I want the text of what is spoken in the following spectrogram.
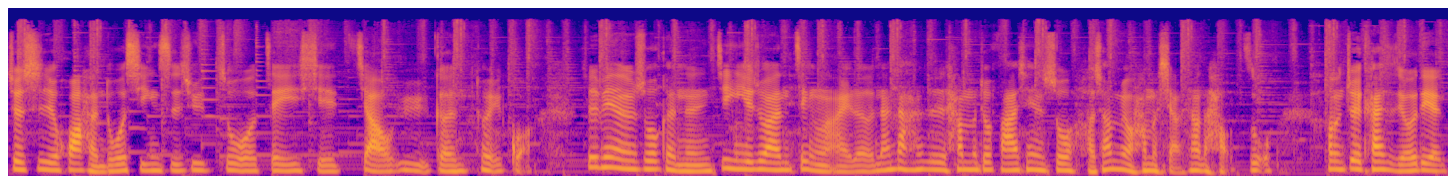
就是花很多心思去做这一些教育跟推广，所以变成说可能敬业专进来了，那但是他们就发现说好像没有他们想象的好做，他们最开始有点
